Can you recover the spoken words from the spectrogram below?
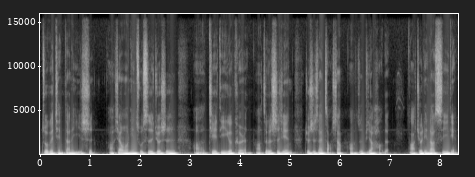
做个简单的仪式啊。像我年初四就是啊接第一个客人啊，这个时间就是在早上啊，这是比较好的啊，九点到十一点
